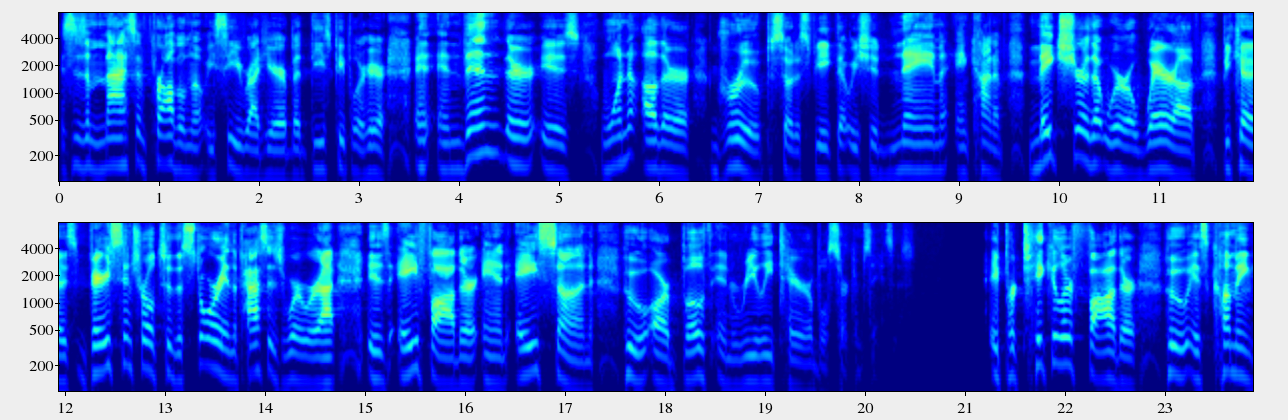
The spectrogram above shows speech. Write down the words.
This is a massive problem that we see right here, but these people are here. And, and, then there is one other group, so to speak, that we should name and kind of make sure that we're aware of, because very central to the story in the passage where we're at is a father and a son who are both in really terrible circumstances a particular father who is coming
